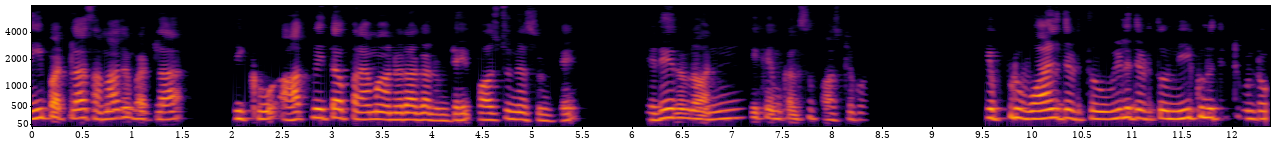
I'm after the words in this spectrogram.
నీ పట్ల, సమాజం పట్ల నీకు ఆత్మీయత, ప్రేమ, అనురాగాలు ఉంటే, పాజిటివ్‌నెస్ ఉంటే శరీరంలో అన్ని కెమికల్స్ పాజిటివ్‌గా ఎప్పుడు వాళ్ళు తిడుతూ, వీళ్ళు తిడుతూ, నీకును తిట్టుకుంటూ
